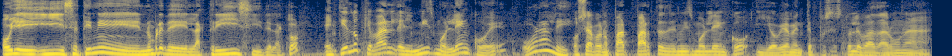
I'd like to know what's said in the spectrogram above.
Oye, ¿y y se tiene nombre de la actriz y del actor? Entiendo que van el mismo elenco, ¿eh? Órale. O sea, bueno, par- parte del mismo elenco y obviamente pues esto le va a dar una...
